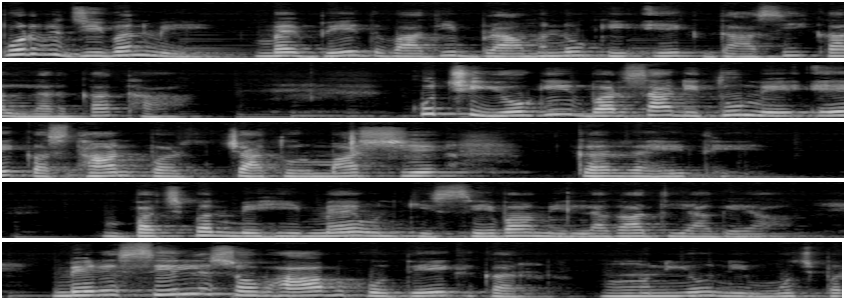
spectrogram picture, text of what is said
पूर्व जीवन में मैं वेदवादी ब्राह्मणों की एक दासी का लड़का था। कुछ योगी वर्षा ऋतु में एक स्थान पर चातुर्मास्य कर रहे थे। बचपन में ही मैं उनकी सेवा में लगा दिया गया। मेरे शील स्वभाव को देखकर मुनियों ने मुझ पर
